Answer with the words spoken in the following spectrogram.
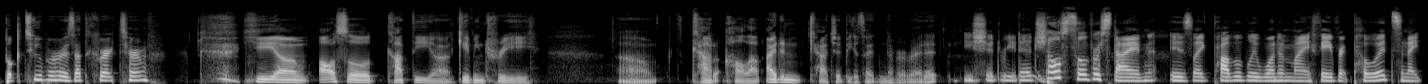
booktuber, is that the correct term? He um, also caught the uh, Giving Tree um, call out. I didn't catch it because I'd never read it. you should read it shel silverstein is like probably one of my favorite poets and i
